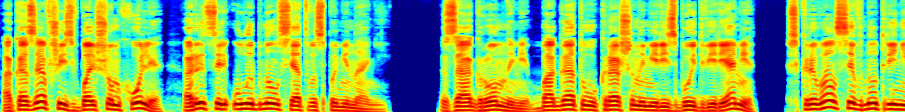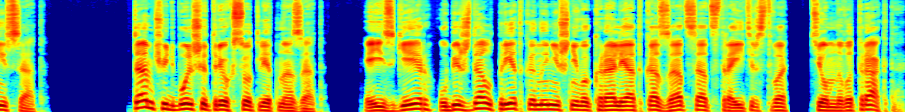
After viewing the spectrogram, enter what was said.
Оказавшись в большом холле, рыцарь улыбнулся от воспоминаний. За огромными, богато украшенными резьбой дверями скрывался внутренний сад. Там чуть больше трехсот лет назад Эйсгейр убеждал предка нынешнего короля отказаться от строительства темного тракта.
